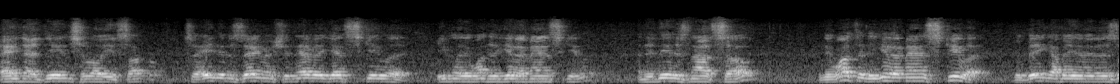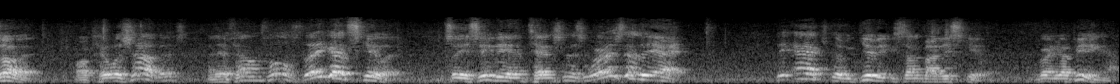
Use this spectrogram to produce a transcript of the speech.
And Adin Shalo Yisakal. So Adam Zemer should never get skillet, even though they wanted to give a man skillet. And the din is not so. they wanted to give a man skillet for being Avodah Zarah or Hil Shabbos, and they found false. They got skillet. So you see, the intention is worse than the act the act of giving somebody skill. I'm going to be repeating now.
